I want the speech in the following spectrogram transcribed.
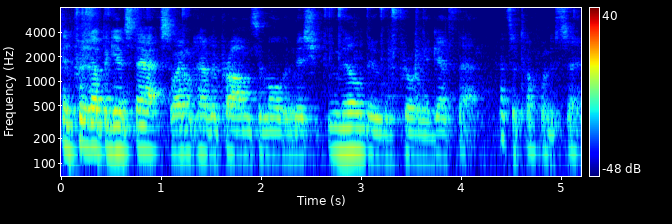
and put it up against that so I don't have the problems of mold and mildew growing against that. That's a tough one to say.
